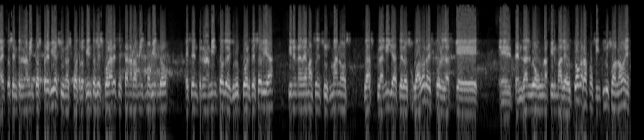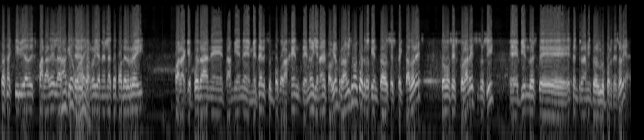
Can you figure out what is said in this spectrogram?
a estos entrenamientos previos y unos 400 escolares están ahora mismo viendo ese entrenamiento del grupo de Soria. Tienen además en sus manos las planillas de los jugadores con las que eh, tendrán luego una firma de autógrafos, incluso no estas actividades paralelas Ah, que se guay. desarrollan en la Copa del Rey para que puedan eh, también eh, meterse un poco la gente, ¿no? Y llenar el pabellón. Pero ahora mismo hay 400 espectadores, todos escolares, eso sí, viendo este, este entrenamiento del grupo de Soria.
